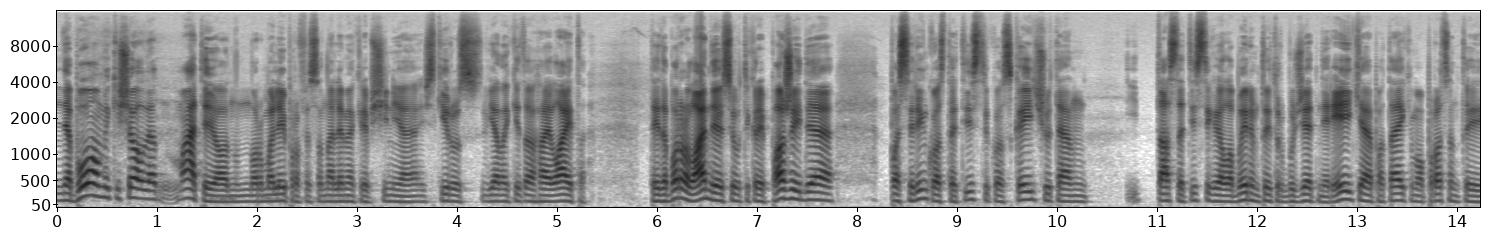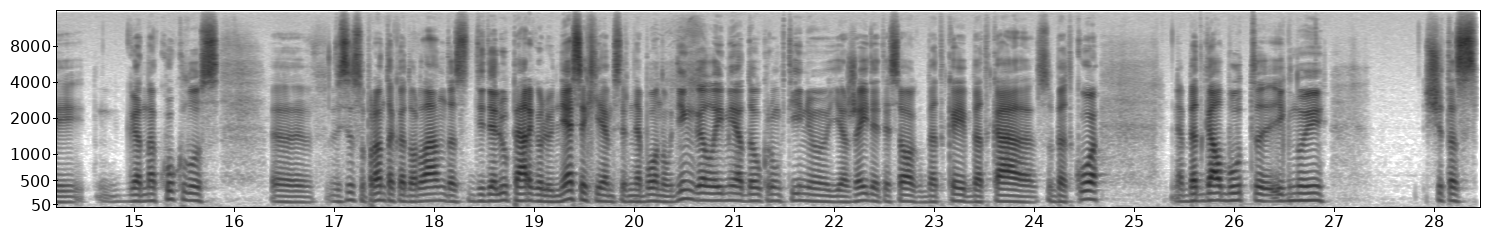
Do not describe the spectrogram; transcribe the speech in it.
nebuvom iki šiol matę jo normaliai profesionaliame krepšinėje, išskyrus vieną kitą highlightą. Tai dabar Olandijos jau tikrai pažaidė, pasirinko statistikos skaičių, ten tą statistiką labai rimtai turbūt žiūrėti nereikia, pataikymo procentai gana kuklus, uh, visi supranta, kad Orlandas didelių pergalių nesiekė jiems ir nebuvo naudinga laimėti daug rungtynių, jie žaidė tiesiog bet kaip, bet ką su bet kuo. Bet galbūt Ignui šitas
